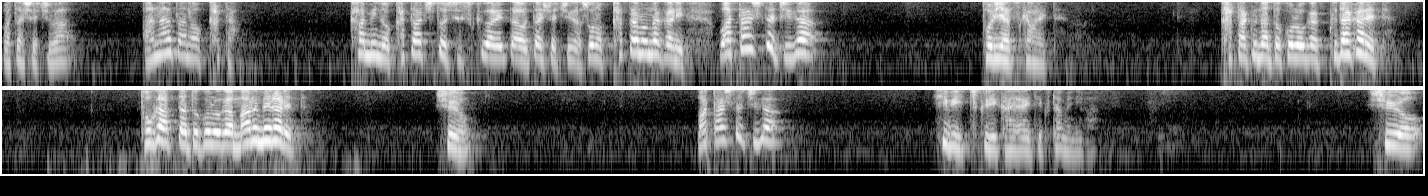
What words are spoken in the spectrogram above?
私たちはあなたの型神の形として救われた私たちがその型の中に私たちが取り扱われてかくなところが砕かれて尖ったところが丸められて主よ。私たちが日々作り変えられていくためには主よ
